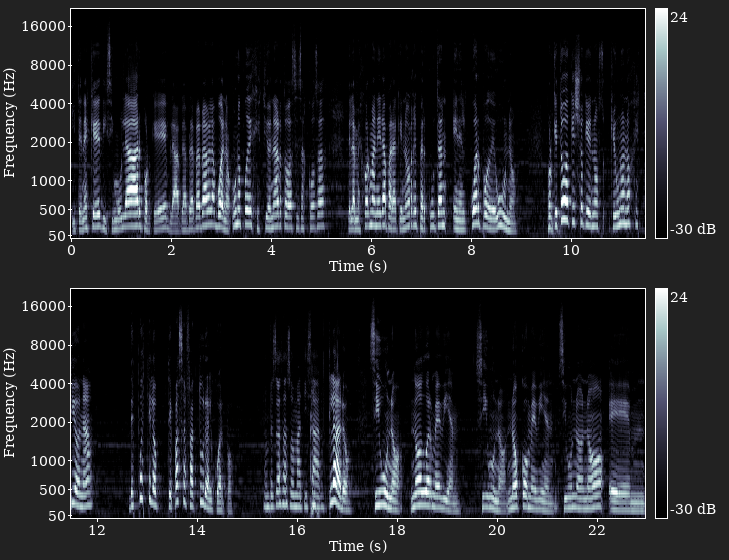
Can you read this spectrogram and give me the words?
y tenés que disimular porque bla, bla, bla, bla, bla, bla. Bueno, uno puede gestionar todas esas cosas de la mejor manera para que no repercutan en el cuerpo de uno. Porque todo aquello que, nos, que uno no gestiona, después te, lo, te pasa factura al cuerpo. Empezás a somatizar. Claro, si uno no duerme bien, si uno no come bien, si uno no... eh,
